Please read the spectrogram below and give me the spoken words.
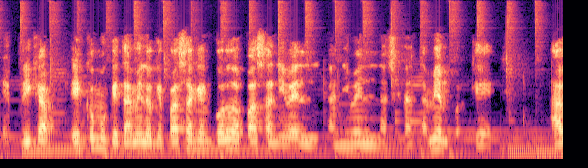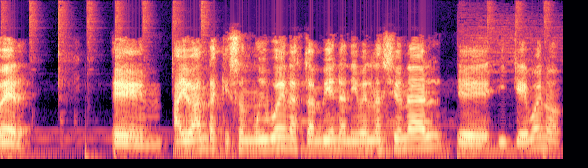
Explica, es como que también lo que pasa acá en Córdoba pasa a nivel, a nivel nacional también, porque, a ver, em, hay bandas que son muy buenas también a nivel nacional eh, y que, bueno,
